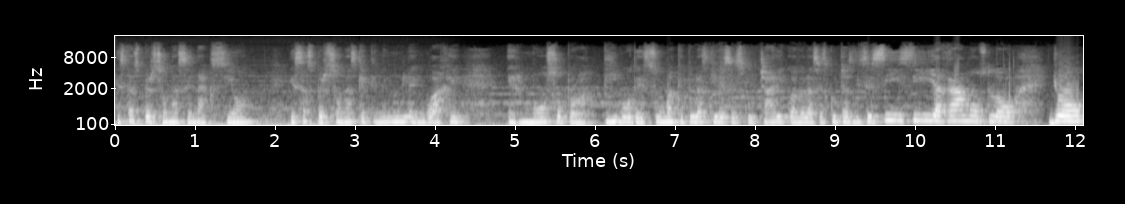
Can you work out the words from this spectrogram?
Estas personas en acción, esas personas que tienen un lenguaje hermoso, proactivo, de suma, que tú las quieres escuchar y cuando las escuchas dices, sí, sí, hagámoslo. Yo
